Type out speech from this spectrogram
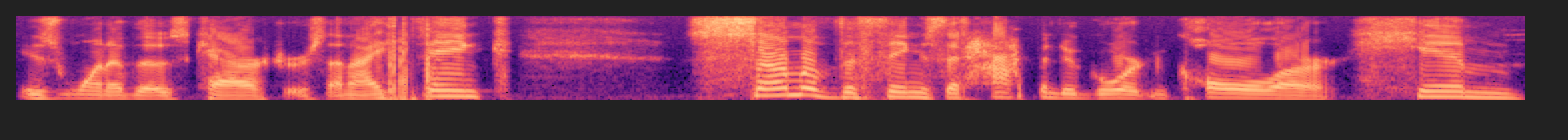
is one of those characters. And I think some of the things that happen to Gordon Cole are him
